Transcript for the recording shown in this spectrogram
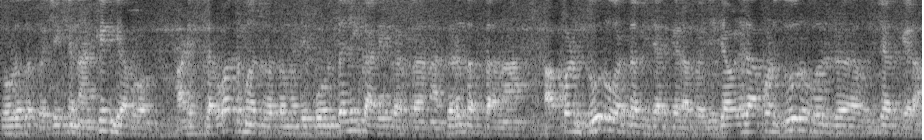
थोडंसं प्रशिक्षण आणखीन घ्यावं. आणि सर्वात महत्त्वाचं म्हणजे कोणतंही कार्य करताना करत असताना आपण दूरवरचा विचार केला पाहिजे. ज्या वेळेला आपण दूरवर विचार केला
